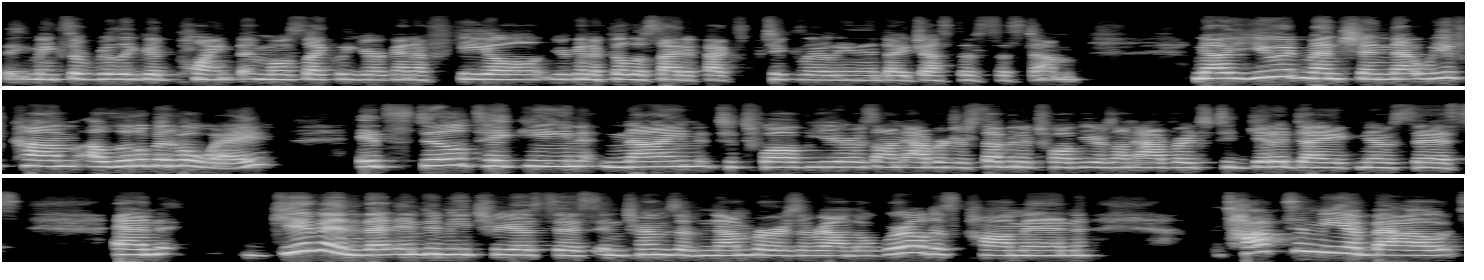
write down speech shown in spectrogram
It makes a really good point that most likely you're going to feel you're going to feel the side effects, particularly in the digestive system. Now, you had mentioned that we've come a little bit of a way. It's still taking nine to 12 years on average, or seven to 12 years on average, to get a diagnosis. And given that endometriosis, in terms of numbers around the world, is common, talk to me about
